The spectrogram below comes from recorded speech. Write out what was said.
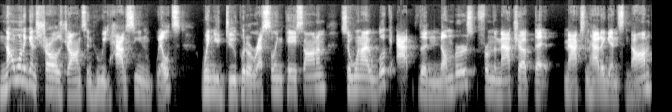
Not one against Charles Johnson, who we have seen wilt when you do put a wrestling pace on him. So when I look at the numbers from the matchup that Maksum had against Nam.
